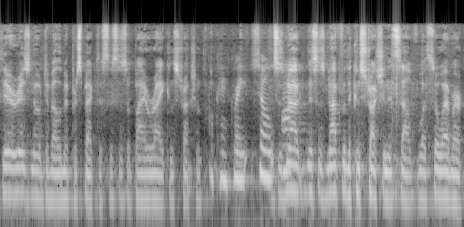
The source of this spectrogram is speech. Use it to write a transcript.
There is no development prospectus. This is a by right construction. Okay, great. So. This is not, this is not for the construction itself whatsoever.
